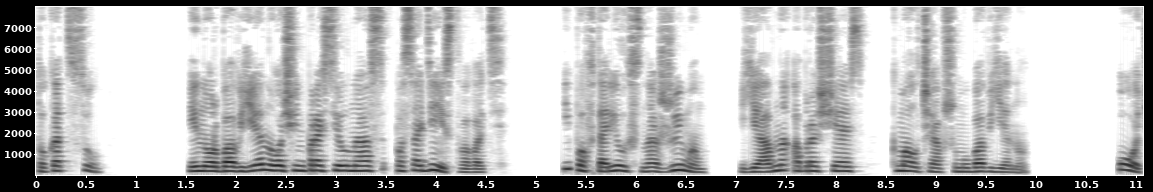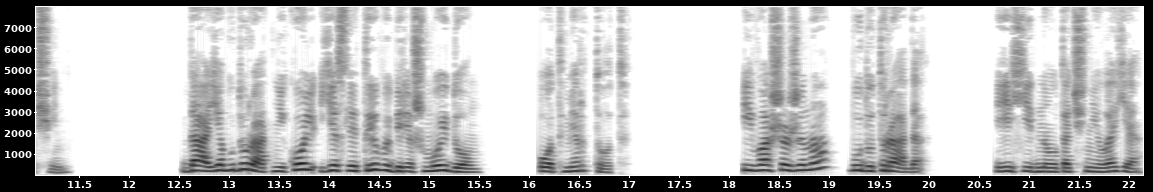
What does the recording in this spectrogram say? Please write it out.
то к отцу. И Норбавьен очень просил нас посодействовать. И повторил с нажимом, явно обращаясь к молчавшему Бавьену. Очень. «Да, я буду рад, Николь, если ты выберешь мой дом», — отмер тот. «И ваша жена будут рада?» — ехидно уточнила я.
